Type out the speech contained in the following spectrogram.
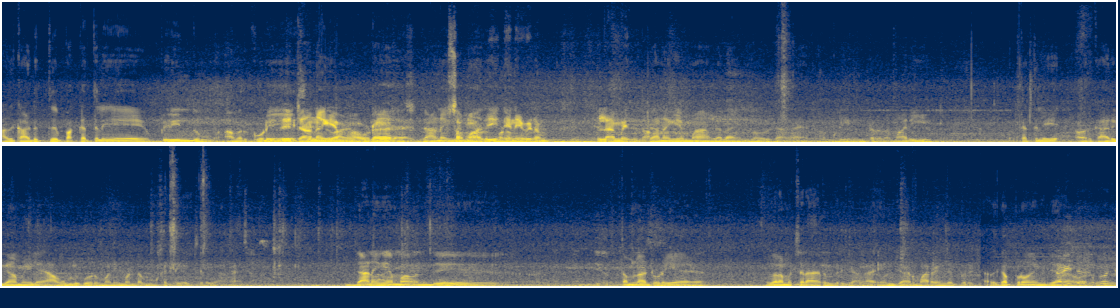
அதுக்கு அடுத்து பக்கத்திலேயே பிரிந்தும் அவர் கூடயே ஜானகி அம்மாவோட ஜானகி சமாதி நினைவிடம். எல்லாமே இதுதான். ஜானகி அம்மா அங்கே தான் இன்னும் இருக்காங்க அப்படின்றத மாதிரி பக்கத்துலேயே அவருக்கு அருகாமையில் அவங்களுக்கு ஒரு மணிமண்டபம் கட்டி வச்சுருக்காங்க. ஜானகி அம்மா வந்து தமிழ்நாட்டுடைய முதலமைச்சராக இருந்திருக்காங்க. எம்ஜிஆர் மறைந்த பிறகு. அதுக்கப்புறம் எம்ஜிஆர் அவர்கள்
